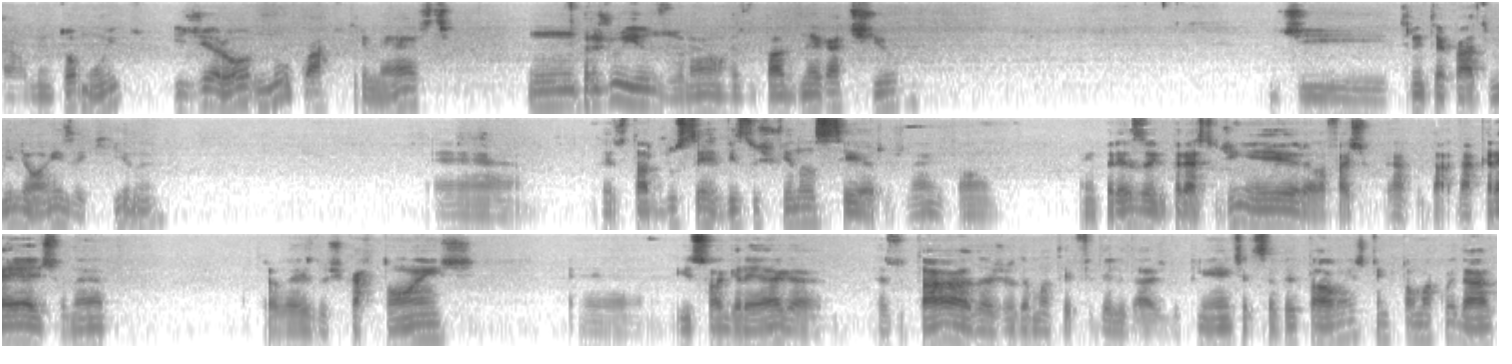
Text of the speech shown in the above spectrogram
aumentou muito e gerou no quarto trimestre um prejuízo, né? Um resultado negativo de 34 milhões aqui, né? É, resultado dos serviços financeiros, né? Então, a empresa empresta dinheiro, ela faz dá, dá crédito, né? Através dos cartões. É, isso agrega resultado, ajuda a manter a fidelidade do cliente, etc. E tal, mas tem que tomar cuidado.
